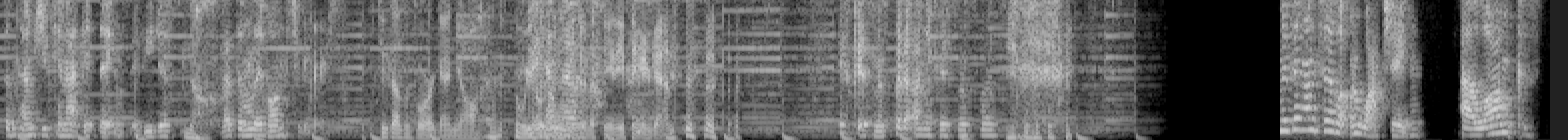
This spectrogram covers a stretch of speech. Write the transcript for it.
sometimes you cannot get things if you just no. let them live on streamers. It's 2004 again, y'all. We don't yeah, know when we're going to see anything again. it's Christmas. Put it on your Christmas list. Moving on to what we're watching. Along, because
